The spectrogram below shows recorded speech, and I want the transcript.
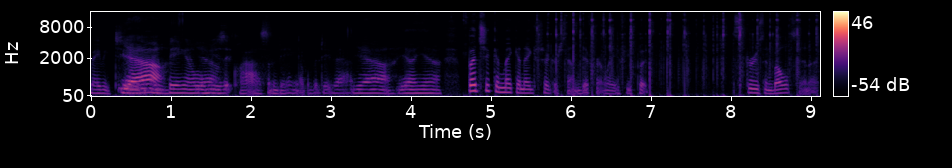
maybe two. Yeah, And being in a little yeah. music class and being able to do that. yeah, yeah, yeah. But you can make an egg shaker sound differently if you put screws and bolts in it.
